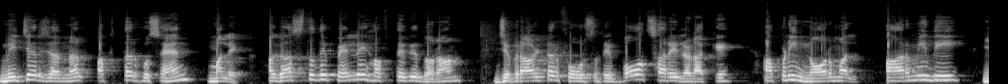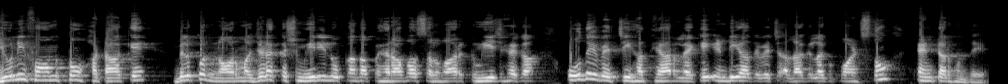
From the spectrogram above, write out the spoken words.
ਮੇਜਰ ਜਨਰਲ ਅਖਤਰ ਹੁਸੈਨ ਮਲਿਕ। ਅਗਸਤ ਦੇ ਪਹਿਲੇ ਹਫ਼ਤੇ ਦੇ ਦੌਰਾਨ ਜਿਬਰਾਲਟਰ ਫੋਰਸ ਦੇ ਬਹੁਤ ਸਾਰੇ ਲੜਾਕੇ ਆਪਣੀ ਨਾਰਮਲ ਆਰਮੀ ਦੀ ਯੂਨੀਫਾਰਮ ਤੋਂ ਹਟਾ ਕੇ ਬਿਲਕੁਲ ਨਾਰਮਲ ਜਿਹੜਾ ਕਸ਼ਮੀਰੀ ਲੋਕਾਂ ਦਾ ਪਹਿਰਾਵਾ, ਸਲਵਾਰ, ਕਮੀਜ਼ ਹੈਗਾ, ਉਹਦੇ ਵਿੱਚ ਹੀ ਹਥਿਆਰ ਲੈ ਕੇ ਇੰਡੀਆ ਦੇ ਵਿੱਚ ਅਲੱਗ-ਅਲੱਗ ਪੁਆਇੰਟਸ ਤੋਂ ਐਂਟਰ ਹੁੰਦੇ ਆ।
